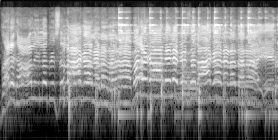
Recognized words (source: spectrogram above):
ಬರಗಾಲ ಇಲ್ಲ ಬಿಸಿಲ ಲಾಗ ಇಲ್ಲ ಬೇಸಲ ಏನೂ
